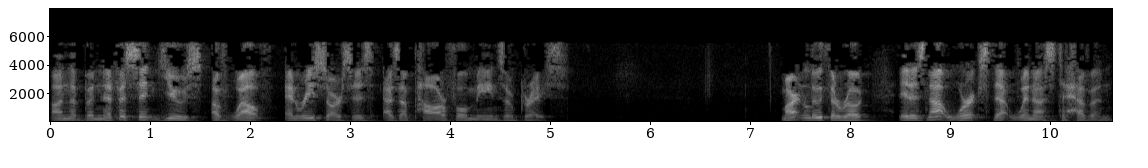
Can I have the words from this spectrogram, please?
on the beneficent use of wealth and resources as a powerful means of grace. Martin Luther wrote, It is not works that win us to heaven,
